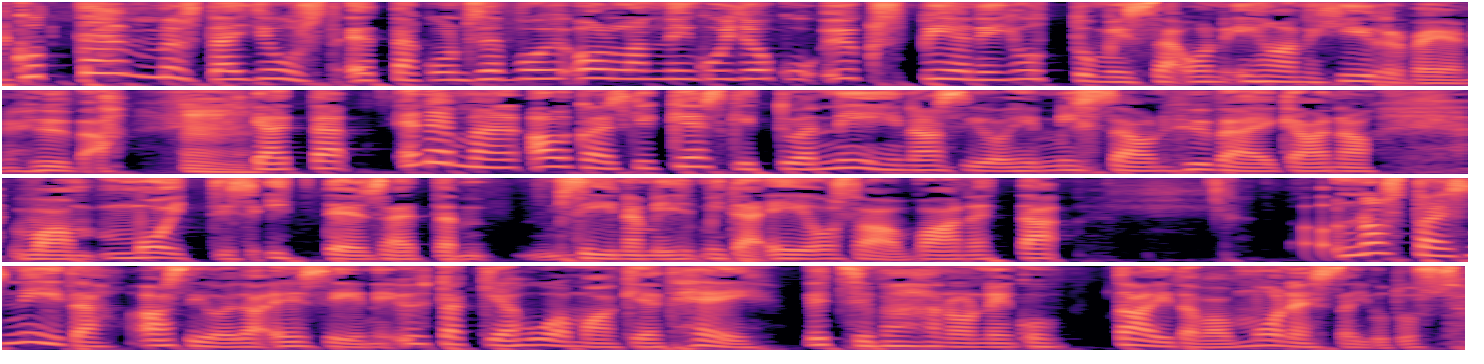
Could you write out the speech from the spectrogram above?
Niin kuin tämmöistä just, että kun se voi olla niin kuin joku yksi pieni juttu, missä on ihan hirveän hyvä. Mm. Ja että enemmän alkaisikin keskittyä niihin asioihin, missä on hyvä, eikä aina vaan moittisi itteensä, että siinä mi- mitä ei osaa, vaan että nostaisi niitä asioita esiin, niin yhtäkkiä huomaakin, että hei, vitsi, mähän on niin kuin taitava monessa jutussa.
